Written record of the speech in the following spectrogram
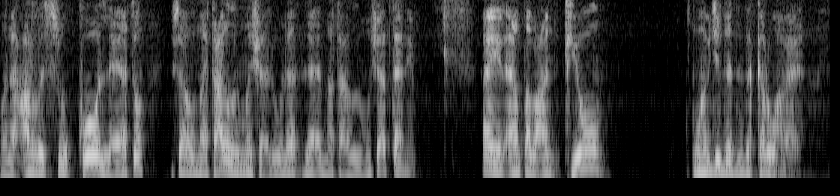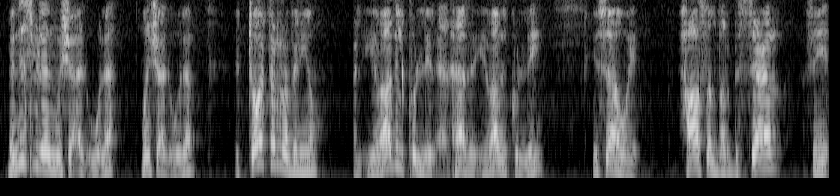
هنا عرض السوق كلياته يساوي ما تعرض المنشأة الأولى زائد ما تعرض المنشأة الثانية. هاي الآن طبعا Q مهم جدا تتذكروها. بالنسبة للمنشأة الأولى المنشأة الأولى ال total revenue الإيراد الكلي الآن هذا الإيراد الكلي يساوي حاصل ضرب السعر في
